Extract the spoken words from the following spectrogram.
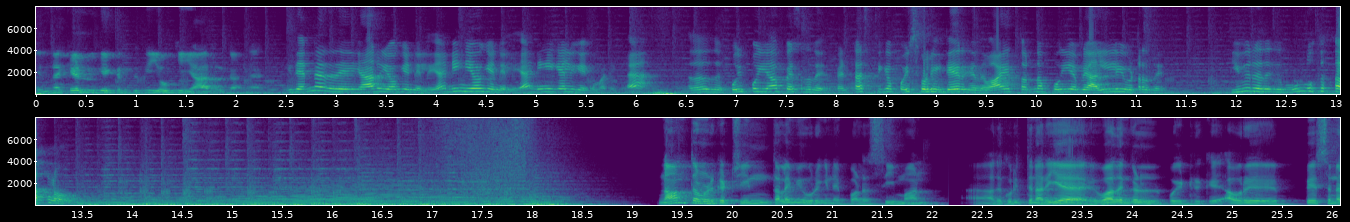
என்ன கேள்வி கேட்கறதுக்கு யோகி யார் இருக்காங்க? இது என்ன இது யாரும் யோகியன் இல்லையா? நீங்க யோகியன் இல்லையா? நீங்க கேள்வி கேட்க மாட்டீங்களா? அதாவது பொய் பொய்யா பேசுறது. ஃபென்டாஸ்டிக்கா பொய் சொல்லிக்கிட்டே இருக்குது வாயை திறந்தா பொய் அப்படியே அள்ளி விட்டுறது. இவர் அதுக்கு முன் உதாரணம். நாம் தமிழ் கட்சியின் தலைமை ஒருங்கிணைப்பாளர் சீமான் அது குறித்து நிறைய விவாதங்கள் போயிட்டுருக்கு. அவர் பேசின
